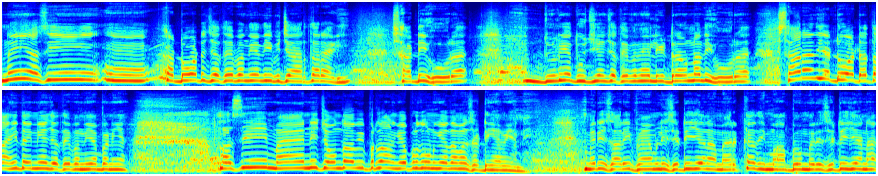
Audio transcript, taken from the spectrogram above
ਨਹੀਂ ਅਸੀਂ ਅੱਡੋ ਅੱਡ ਜਥੇਬੰਦੀਆਂ ਦੀ ਵਿਚਾਰਧਾਰਾ ਹੈਗੀ। ਸਾਡੀ ਹੋਰ ਹੈ। ਜਿਹੜੀਆਂ ਦੂਜੀਆਂ ਜਥੇਬੰਦੀਆਂ ਲੀਡਰ ਉਹਨਾਂ ਦੀ ਹੋਰ ਹੈ। ਸਾਰਿਆਂ ਦੀ ਅੱਡੋ ਅੱਡ ਆ, ਤਾਂ ਹੀ ਤਾਂ ਇੰਨੀਆਂ ਜਥੇਬੰਦੀਆਂ ਬਣੀਆਂ। ਅਸੀਂ ਮੈਂ ਨਹੀਂ ਚਾਹੁੰਦਾ ਵੀ ਪ੍ਰਧਾਨਗੀਆਂ ਪ੍ਰਧੂਨੀਆਂ ਤਾਂ ਮੈਂ ਛੱਡੀਆਂ ਵੀ ਨੇ ਮੇਰੀ ਸਾਰੀ ਫੈਮਿਲੀ ਸਿਟੀਜ਼ਨ ਆ, ਅਮਰੀਕਾ ਦੀ ਮਾਂ ਪਿਓ ਮੇਰੇ ਸਿਟੀਜ਼ਨ ਆ,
